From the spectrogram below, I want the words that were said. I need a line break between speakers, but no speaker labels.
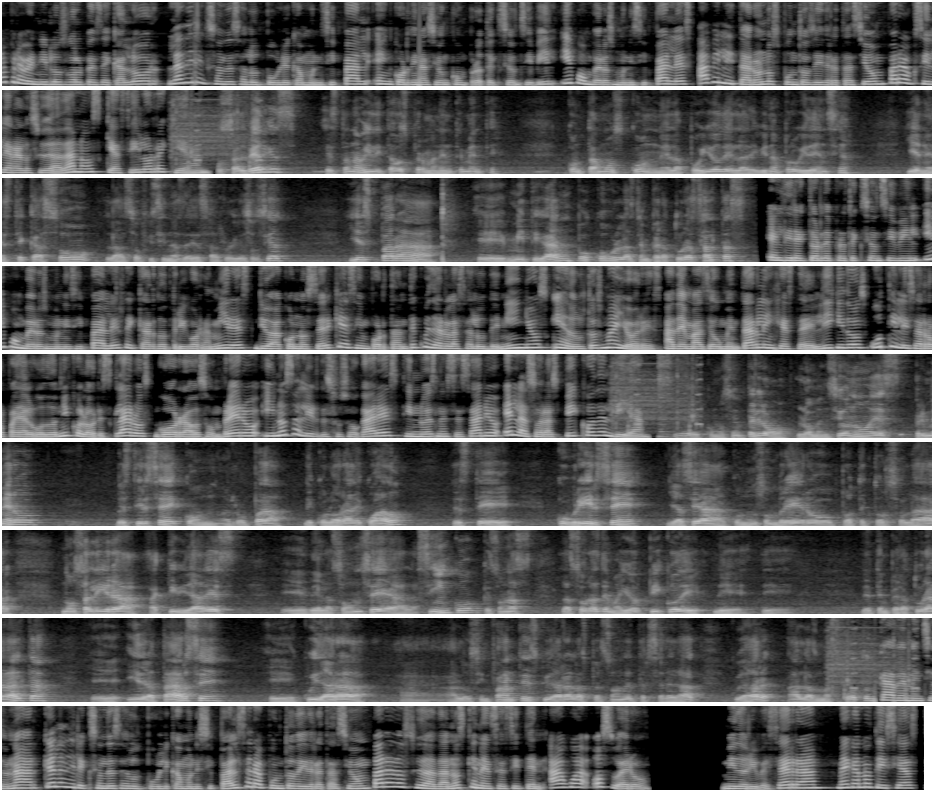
Para prevenir los golpes de calor, la Dirección de Salud Pública Municipal, en coordinación con Protección Civil y bomberos municipales, habilitaron los puntos de hidratación para auxiliar a los ciudadanos que así lo requieran.
Los albergues están habilitados permanentemente. Contamos con el apoyo de la Divina Providencia y en este caso las oficinas de desarrollo social. Y es para eh, mitigar un poco las temperaturas altas
el director de Protección Civil y Bomberos Municipales, Ricardo Trigo Ramírez, dio a conocer que es importante cuidar la salud de niños y adultos mayores, además de aumentar la ingesta de líquidos, utilizar ropa de algodón y colores claros, gorra o sombrero y no salir de sus hogares si no es necesario en las horas pico del día.
Eh, como siempre lo, lo menciono, es primero vestirse con ropa de color adecuado, este, cubrirse ya sea con un sombrero, protector solar, no salir a actividades eh, de las 11 a las 5, que son las, las horas de mayor pico de, temperatura alta, eh, hidratarse, eh, cuidar a, a los infantes, cuidar a las personas de tercera edad, cuidar a las mascotas.
Cabe mencionar que la Dirección de Salud Pública Municipal será punto de hidratación para los ciudadanos que necesiten agua o suero. Midori Becerra, Mega Noticias.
